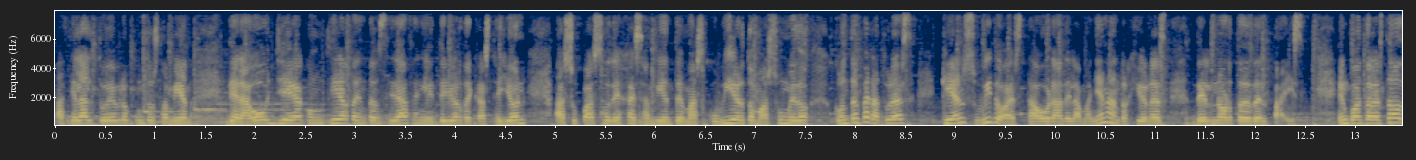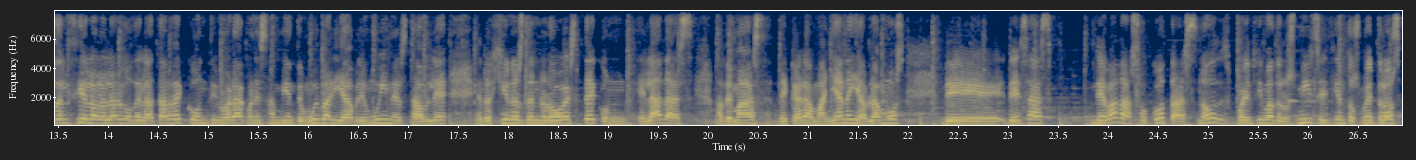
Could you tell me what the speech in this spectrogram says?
hacia el Alto Ebro, puntos también de Aragón llega con cierta intensidad en el interior de Castellón. A su paso deja ese ambiente más cubierto, más húmedo, con temperaturas que han subido a esta hora de la mañana en regiones del norte del país. En cuanto al estado del cielo, a lo largo de la tarde continuará con ese ambiente muy variable, muy inestable en regiones del noroeste, con heladas, además de cara a mañana, y hablamos de, de esas nevadas o cotas ¿no? por encima de los 1.600 metros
